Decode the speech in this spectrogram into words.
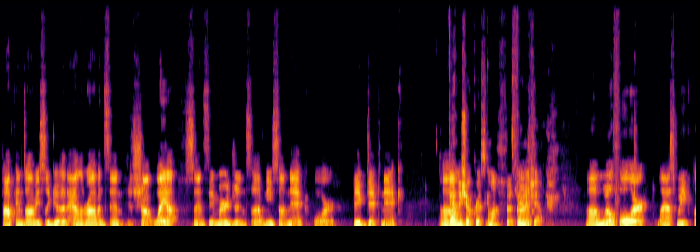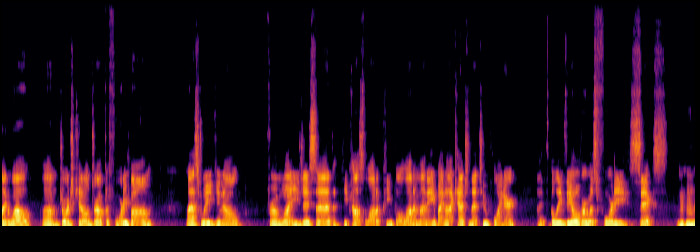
Hopkins obviously good. Allen Robinson has shot way up since the emergence of Nissan Nick or Big Dick Nick. Um, Family show, Chris. Come on. That's Family right. show. Um, Will Fuller last week played well. Um, George Kittle dropped a 40 bomb last week. You know, from what EJ said, he cost a lot of people a lot of money by not catching that two pointer. I believe the over was 46. Mm-hmm.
